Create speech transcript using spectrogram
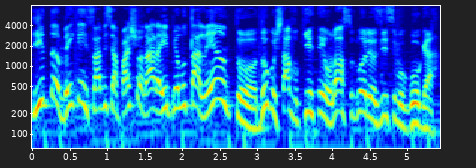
e também, quem sabe, se apaixonar aí pelo talento do Gustavo Kirten, o nosso gloriosíssimo Guga.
